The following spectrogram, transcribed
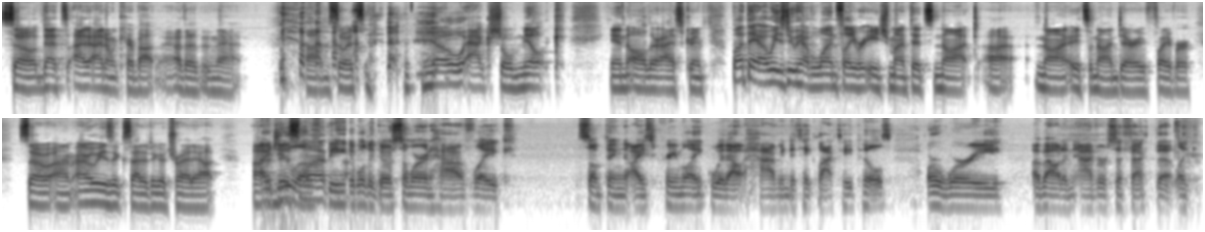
So that's I, I don't care about other than that. Um, so it's no actual milk in all their ice creams, but they always do have one flavor each month. that's not uh, not it's a non dairy flavor. So um, I'm always excited to go try it out. Uh, I do love month- being able to go somewhere and have like something ice cream like without having to take lactate pills or worry about an adverse effect that like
